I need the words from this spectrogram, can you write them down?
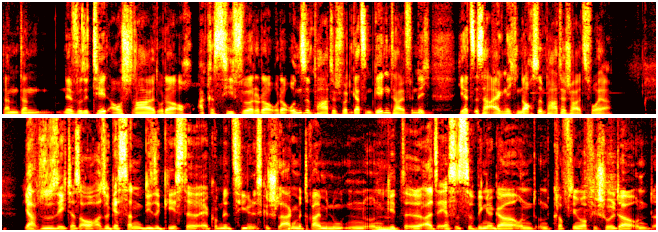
dann, dann Nervosität ausstrahlt oder auch aggressiv wird oder, oder unsympathisch wird. Ganz im Gegenteil, finde ich. Jetzt ist er eigentlich noch sympathischer als vorher. Ja, so sehe ich das auch. Also gestern diese Geste, er kommt ins Ziel, ist geschlagen mit drei Minuten und Mhm. geht äh, als erstes zu Wingegar und, und klopft ihm auf die Schulter und äh,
